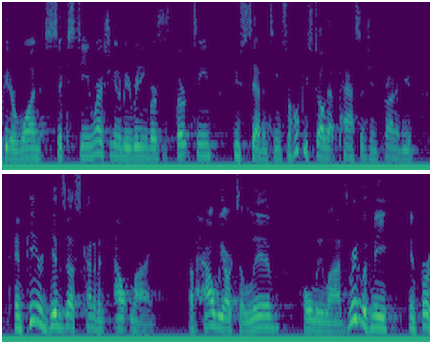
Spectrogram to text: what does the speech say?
Peter 1 16. We're actually going to be reading verses 13 through 17. So I hope you still have that passage in front of you. And Peter gives us kind of an outline of how we are to live holy lives. Read with me in 1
